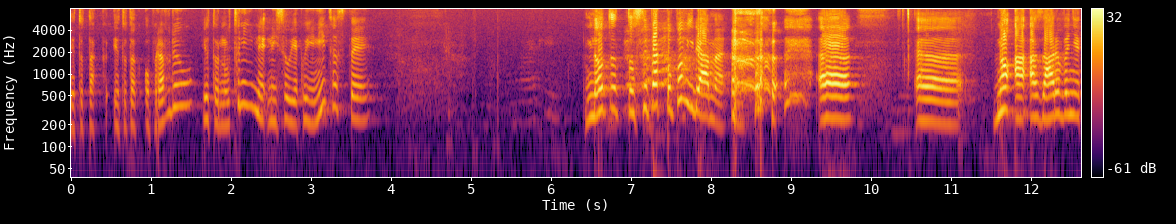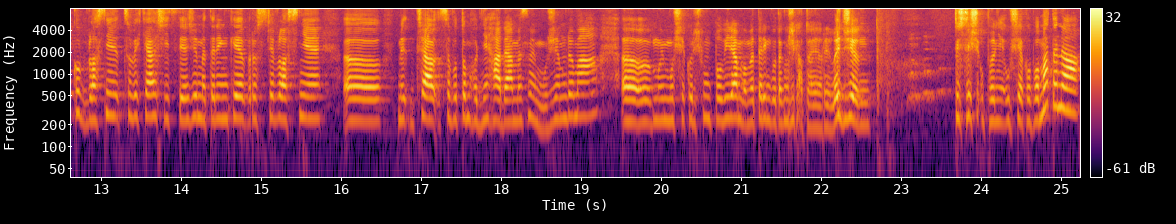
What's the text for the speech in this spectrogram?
Je to tak, je to tak opravdu? Je to nutný? Ne, nejsou jako jiné cesty? No, to, to si pak popovídáme. uh, uh, No a, a zároveň jako vlastně, co bych chtěla říct, je, že metering je prostě vlastně, uh, my třeba se o tom hodně hádáme s mým mužem doma. Uh, můj muž, jako když mu povídám o meteringu, tak mu říká, to je religion. Ty jsi úplně už jako pomatená,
